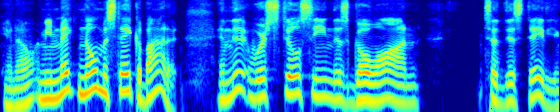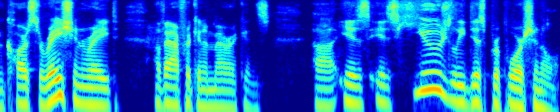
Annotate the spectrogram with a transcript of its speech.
You know, I mean, make no mistake about it. And th- we're still seeing this go on to this day, the incarceration rate of African Americans uh, is is hugely disproportional.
